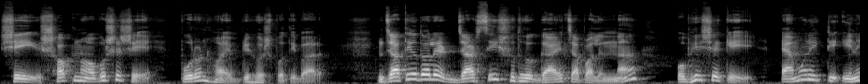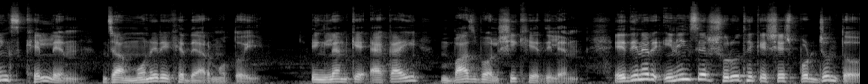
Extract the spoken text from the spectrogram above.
সেই স্বপ্ন অবশেষে পূরণ হয় বৃহস্পতিবার। জাতীয় দলের জার্সি শুধু গায়ে চাপালেন না অভিষেকেই এমন একটি ইনিংস খেললেন যা মনে রেখে দেওয়ার মতোই। ইংল্যান্ডকে একাই বাসবল শিখিয়ে দিলেন। এদিনের ইনিংসের শুরু থেকে শেষ পর্যন্ত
